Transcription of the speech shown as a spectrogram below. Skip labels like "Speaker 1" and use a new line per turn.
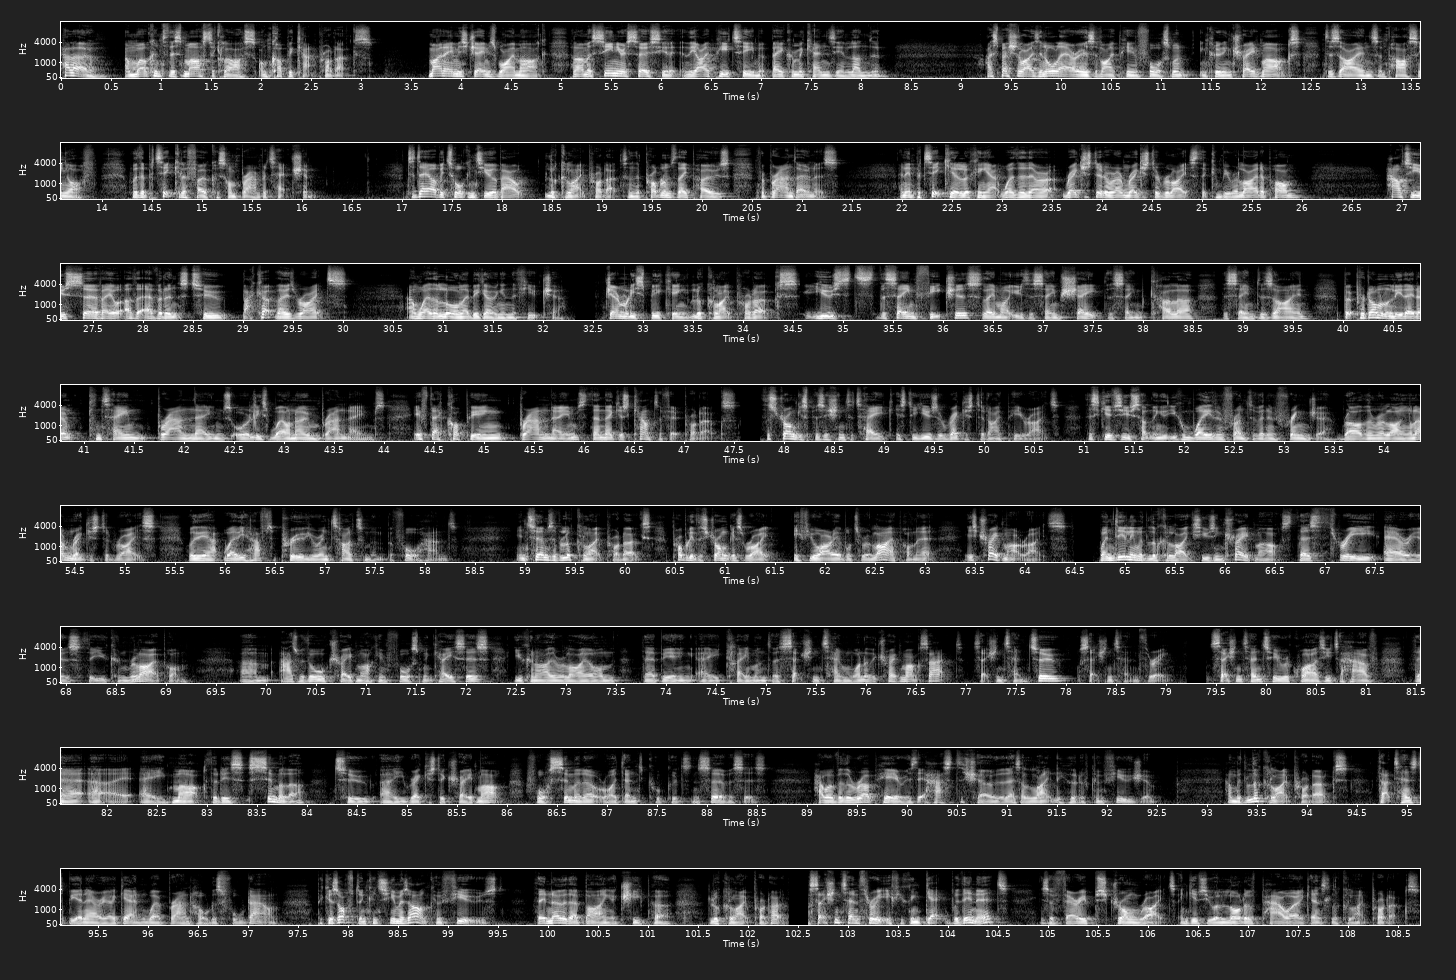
Hello, and welcome to this masterclass on copycat products. My name is James Whymark, and I'm a senior associate in the IP team at Baker McKenzie in London. I specialise in all areas of IP enforcement, including trademarks, designs, and passing off, with a particular focus on brand protection. Today I'll be talking to you about lookalike products and the problems they pose for brand owners, and in particular looking at whether there are registered or unregistered rights that can be relied upon, how to use survey or other evidence to back up those rights, and where the law may be going in the future. Generally speaking, lookalike products use the same features, so they might use the same shape, the same colour, the same design, but predominantly they don't contain brand names or at least well known brand names. If they're copying brand names, then they're just counterfeit products. The strongest position to take is to use a registered IP right. This gives you something that you can wave in front of an infringer rather than relying on unregistered rights where you have to prove your entitlement beforehand. In terms of lookalike products, probably the strongest right, if you are able to rely upon it, is trademark rights. When dealing with lookalikes using trademarks, there's three areas that you can rely upon. Um, as with all trademark enforcement cases, you can either rely on there being a claim under Section 10.1 of the Trademarks Act, Section 10.2, or Section 10.3. Section 10.2 requires you to have there uh, a mark that is similar to a registered trademark for similar or identical goods and services. However, the rub here is it has to show that there's a likelihood of confusion. And with lookalike products, that tends to be an area again where brand holders fall down because often consumers aren't confused. They know they're buying a cheaper lookalike product. Section 10.3, if you can get within it, is a very strong right and gives you a lot of power against lookalike products.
